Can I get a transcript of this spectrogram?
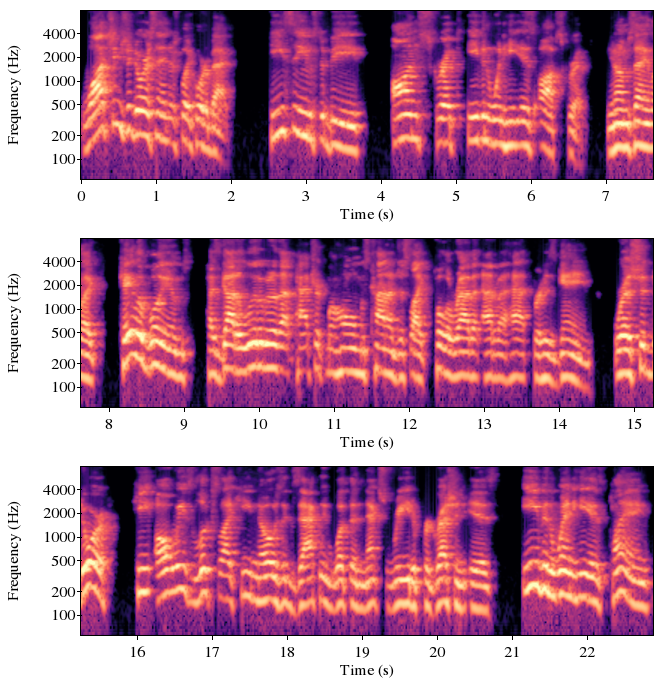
watching Shedeur Sanders play quarterback, he seems to be on script even when he is off script. You know what I'm saying? Like Caleb Williams has got a little bit of that Patrick Mahomes kind of just like pull a rabbit out of a hat for his game. Whereas Shedeur, he always looks like he knows exactly what the next read of progression is, even when he is playing,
